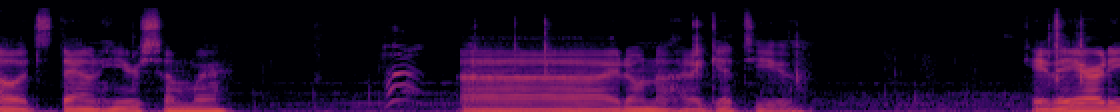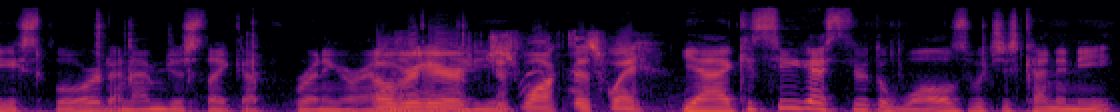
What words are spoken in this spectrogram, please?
Oh, it's down here somewhere? Uh, I don't know how to get to you. Okay, they already explored and I'm just like up running around. Over like here. Just walk this way. Yeah, I can see you guys through the walls, which is kind of neat.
